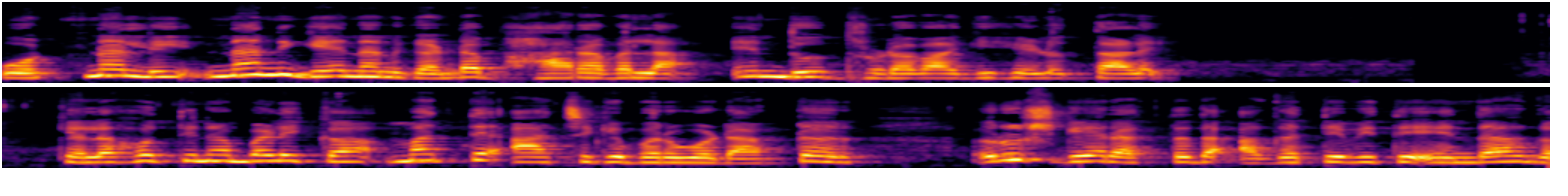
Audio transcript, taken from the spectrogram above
ಒಟ್ಟಿನಲ್ಲಿ ನನಗೆ ನನ್ನ ಗಂಡ ಭಾರವಲ್ಲ ಎಂದು ದೃಢವಾಗಿ ಹೇಳುತ್ತಾಳೆ. ಕೆಲ ಹೊತ್ತಿನ ಬಳಿಕ ಮತ್ತೆ ಆಚೆಗೆ ಬರುವ ಡಾಕ್ಟರ್ ಋಷ್ಗೆ ರಕ್ತದ ಅಗತ್ಯವಿದೆ ಎಂದಾಗ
